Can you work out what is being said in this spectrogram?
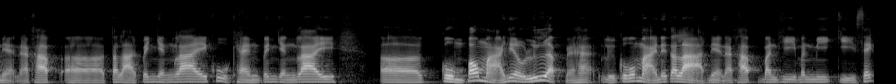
เนี่ยนะครับตลาดเป็นอย่างไรคู่แข่งเป็นอย่างไร กลุ่มเป้าหมายที่เราเลือกนะฮะหรือกลุ่มเป้าหมายในตลาดเนี่ยนะครับบางทีมันมีกี่เซก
